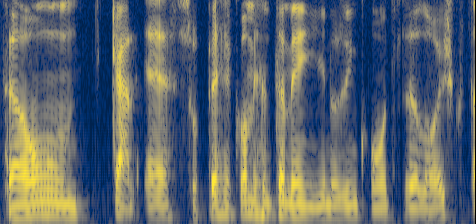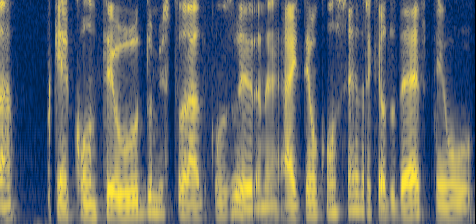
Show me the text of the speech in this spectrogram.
Então, cara, é super recomendo também ir nos encontros, é lógico, tá? Porque é conteúdo misturado com zoeira, né? Aí tem o Concentra, que é o do DEV, tem o,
